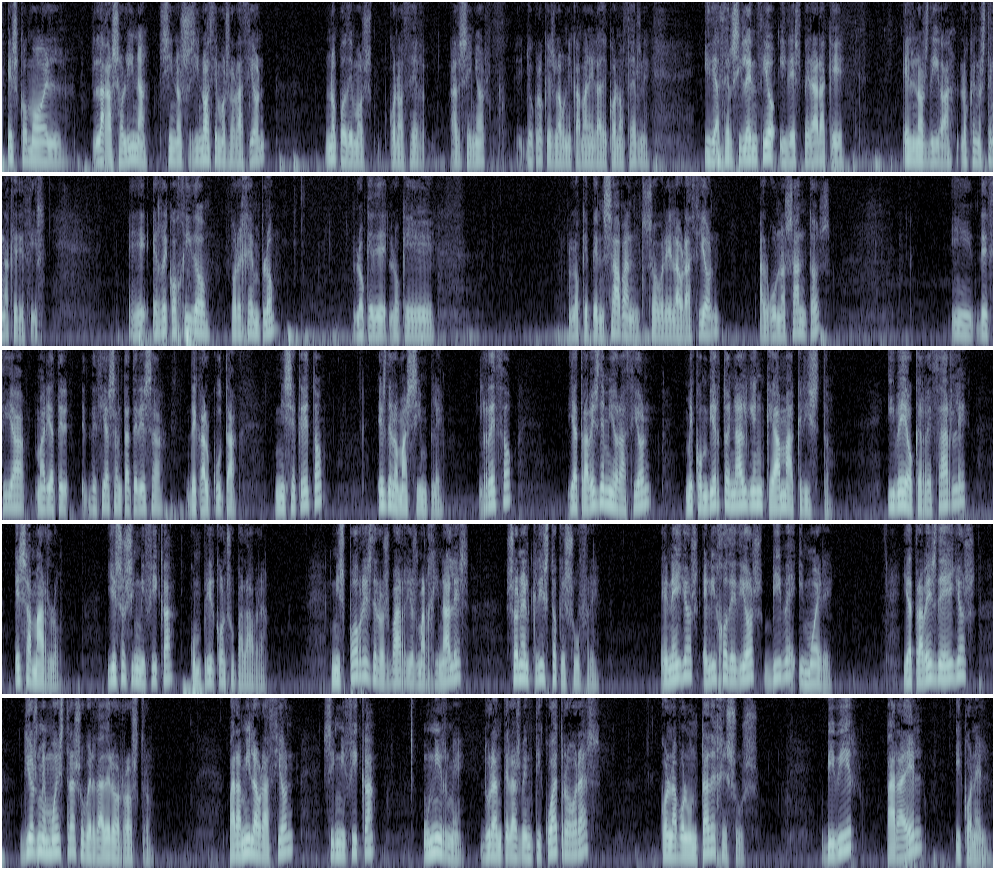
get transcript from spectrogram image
es como el, la gasolina. Si, si no hacemos oración, no podemos conocer al Señor. Yo creo que es la única manera de conocerle. Y de hacer silencio y de esperar a que Él nos diga lo que nos tenga que decir. Eh, he recogido, por ejemplo, lo que, lo que lo que pensaban sobre la oración algunos santos y decía María decía Santa Teresa de Calcuta, mi secreto es de lo más simple. Rezo y a través de mi oración me convierto en alguien que ama a Cristo y veo que rezarle es amarlo y eso significa cumplir con su palabra. Mis pobres de los barrios marginales son el Cristo que sufre. En ellos el Hijo de Dios vive y muere. Y a través de ellos Dios me muestra su verdadero rostro. Para mí la oración significa unirme durante las 24 horas con la voluntad de Jesús, vivir para Él y con Él.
